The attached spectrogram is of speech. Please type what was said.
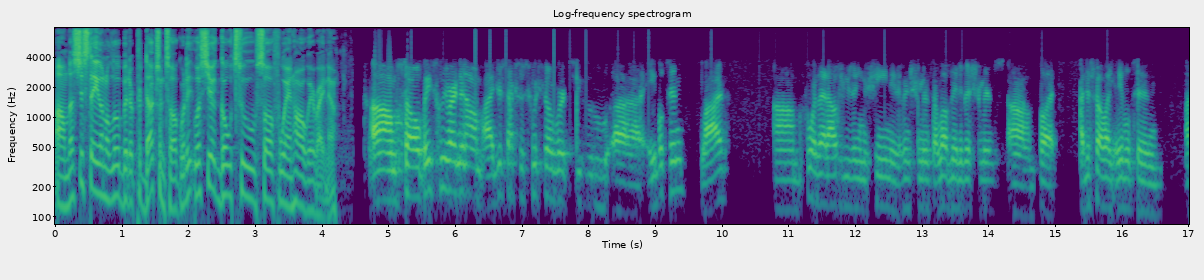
Um, let's just stay on a little bit of production talk. What, what's your go-to software and hardware right now? Um, so basically, right now, um, I just actually switched over to uh, Ableton Live. Um, before that, I was using Machine, Native Instruments. I love Native Instruments, um, but I just felt like Ableton. I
